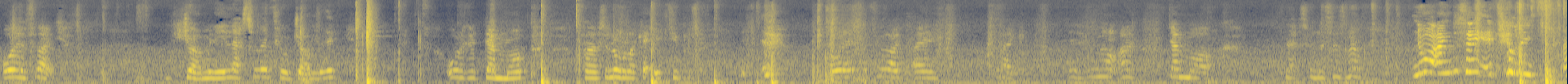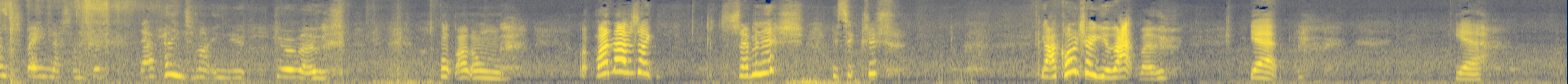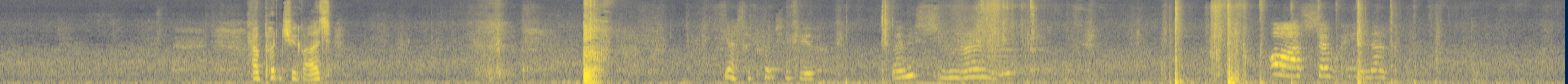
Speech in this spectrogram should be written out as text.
Or if like Germany lesson if you're Germany. Or like a Denmark person or like a 80 or if you're like a like is not a Denmark lesson, this is not no, I'm gonna say Italy and Spain lesson because they're playing tonight in Euros. Not that long. My dad's like seven-ish six-ish. Yeah, I can't show you that though. Yeah. Yeah. I'll punch you guys. yes, I punched you too. Very slowly. Oh, that's so clean. Look.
